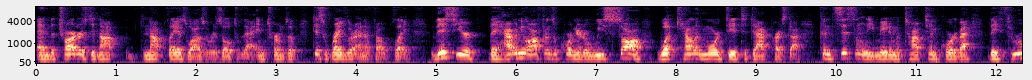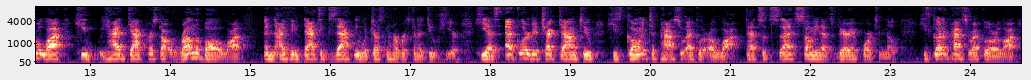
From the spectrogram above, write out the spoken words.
and the Chargers did not did not play as well as a result of that in terms of just regular NFL play. This year they have a new offensive coordinator. We saw what Kellen Moore did to Dak Prescott. Consistently made him a top ten quarterback. They threw a lot. He had Dak Prescott run the ball a lot, and I think that's exactly what Justin Herbert's going to do here. He has Ekeler to check down to. He's going to pass to Ekeler a lot. That's a, that's something that's very important to note. He's going to pass to Ekeler a lot.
